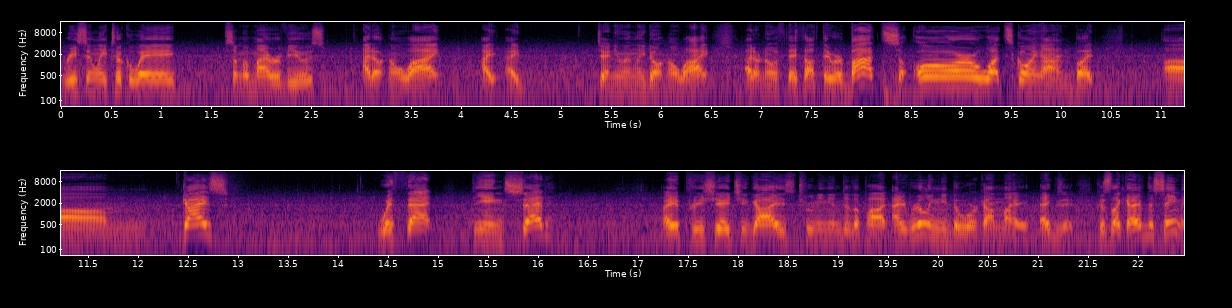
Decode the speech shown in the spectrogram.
recently took away some of my reviews. I don't know why. I, I genuinely don't know why. I don't know if they thought they were bots or what's going on. But, um, guys, with that being said, I appreciate you guys tuning into the pod. I really need to work on my exit because, like, I have the same,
